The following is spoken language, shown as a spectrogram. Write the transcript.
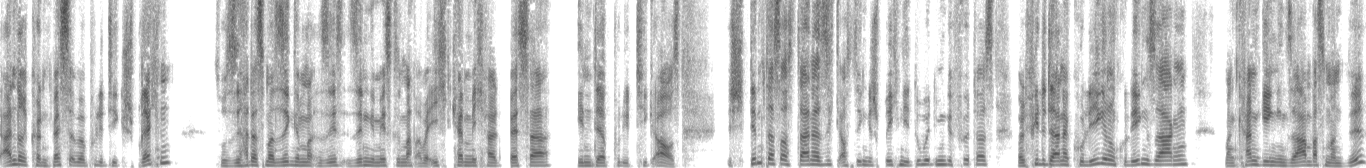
andere können besser über Politik sprechen. So hat das mal sinngemäß gemacht, aber ich kenne mich halt besser in der Politik aus. Stimmt das aus deiner Sicht, aus den Gesprächen, die du mit ihm geführt hast? Weil viele deiner Kolleginnen und Kollegen sagen, man kann gegen ihn sagen, was man will,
